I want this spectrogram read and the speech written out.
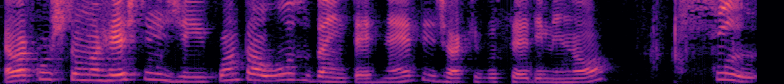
Ela costuma restringir quanto ao uso da internet, já que você é de menor? Sim,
